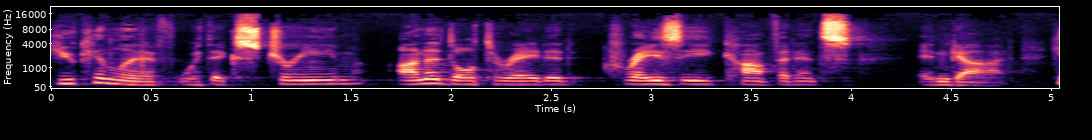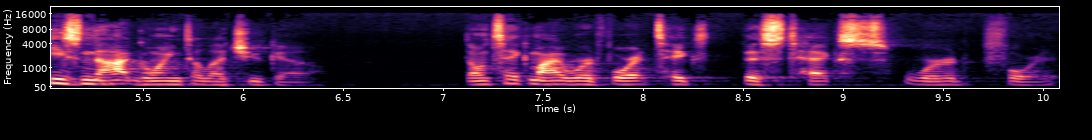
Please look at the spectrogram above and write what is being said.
you can live with extreme, unadulterated, crazy confidence in God. He's not going to let you go. Don't take my word for it, take this text's word for it.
